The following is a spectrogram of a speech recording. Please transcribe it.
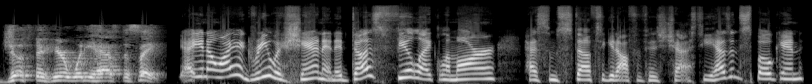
just to hear what he has to say. Yeah, you know, I agree with Shannon. It does feel like Lamar has some stuff to get off of his chest. He hasn't spoken,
